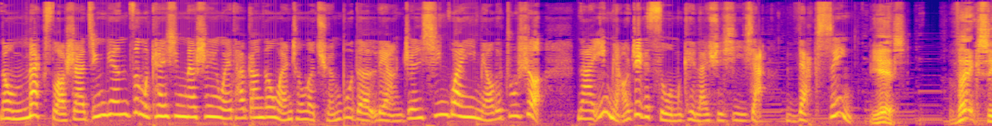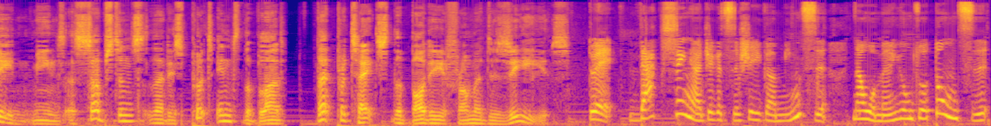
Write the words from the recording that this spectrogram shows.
那我们 Max 老师啊，今天这么开心呢，是因为他刚刚完成了全部的两针新冠疫苗的注射。那疫苗这个词，我们可以来学习一下 vaccine。Yes, vaccine means a substance that is put into the blood that protects the body from a disease. 对，vaccine 啊这个词是一个名词，那我们用作动词。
